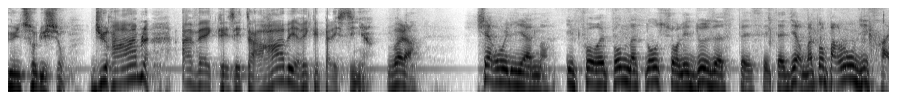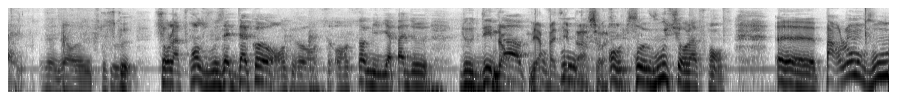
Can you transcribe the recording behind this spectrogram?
une solution durable avec les États arabes et avec les Palestiniens? Voilà. Cher William, il faut répondre maintenant sur les deux aspects, c'est-à-dire maintenant parlons d'Israël. Euh, parce que sur la France, vous êtes d'accord, en, somme, il n'y a pas de, débat, entre vous sur la France. Euh, parlons, vous,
